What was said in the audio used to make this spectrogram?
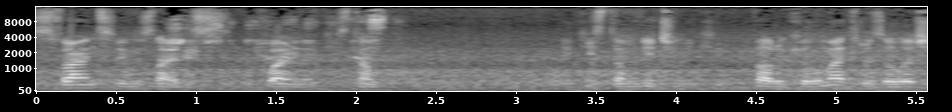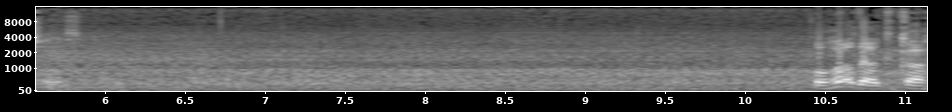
з Францією, не знаю, десь буквально якісь там, якісь там лічені пару кілометрів залишилось. Погода така,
